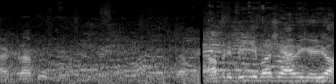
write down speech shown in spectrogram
આ ટ્રાફિક. આપણી બીજી બસે આવી ગઈ જો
